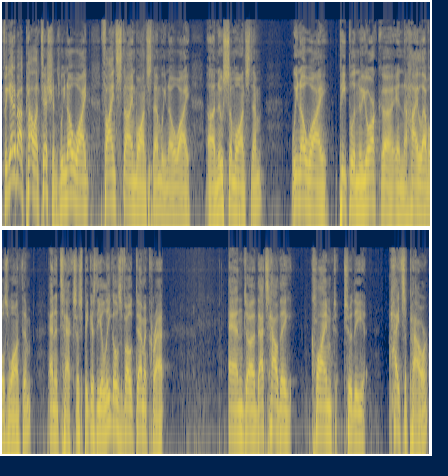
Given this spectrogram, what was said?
Forget about politicians. We know why Feinstein wants them. We know why uh, Newsom wants them. We know why people in New York uh, in the high levels want them, and in Texas because the illegals vote Democrat, and uh, that's how they climbed to the heights of power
